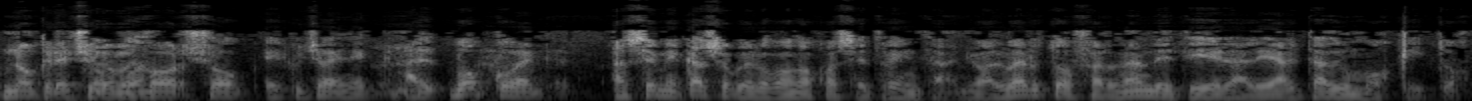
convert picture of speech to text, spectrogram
no crees que lo mejor. Yo, escuchame, vos haceme caso que lo conozco hace 30 años. Alberto Fernández tiene la lealtad de un mosquito.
